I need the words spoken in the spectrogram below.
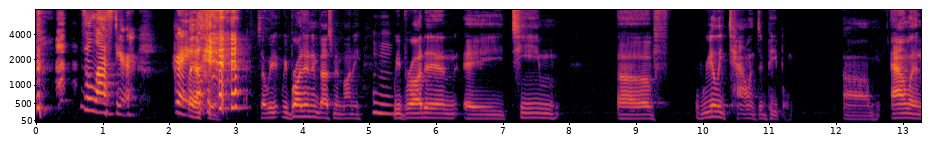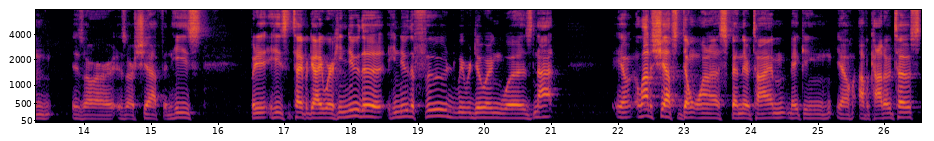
So last year, great. Last okay. So we, we brought in investment money. Mhm. We brought in a team of really talented people. Um, Alan is our is our chef, and he's but he, he's the type of guy where he knew the he knew the food we were doing was not. You know, a lot of chefs don't want to spend their time making you know avocado toast.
